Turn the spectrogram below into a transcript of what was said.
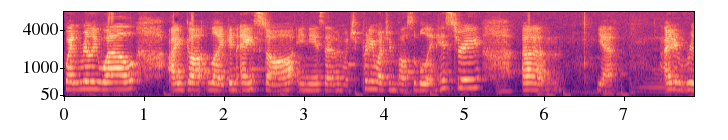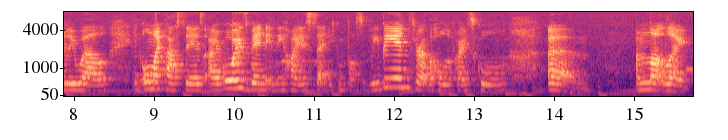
went really well. I got like an A star in year 7 which is pretty much impossible in history. Um, yeah, I did really well in all my classes. I've always been in the highest set you can possibly be in throughout the whole of high school. Um, I'm not like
